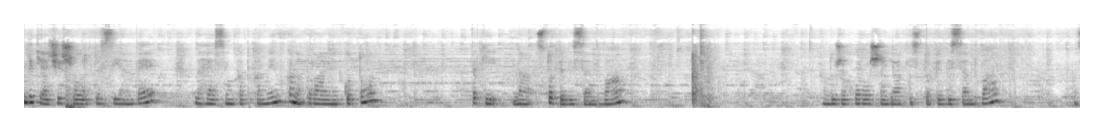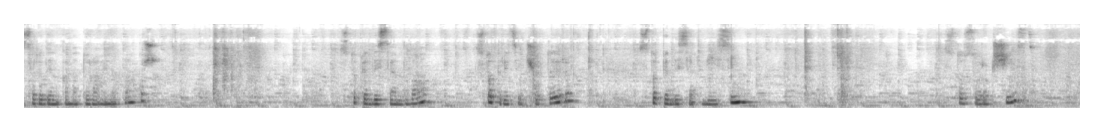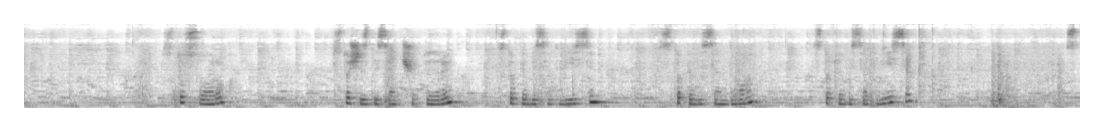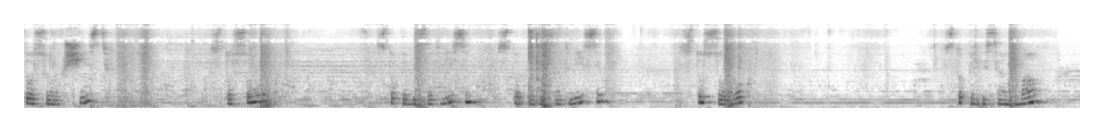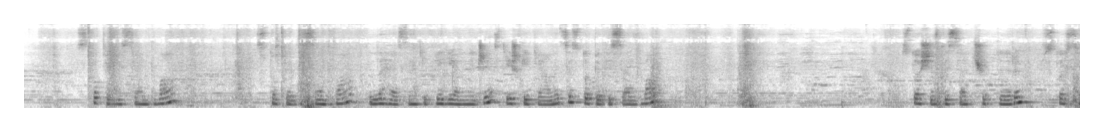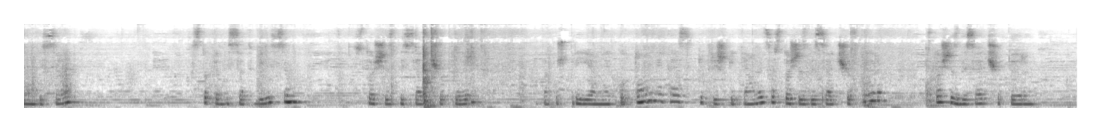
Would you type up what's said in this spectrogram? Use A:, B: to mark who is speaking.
A: Дитячі шорти C&A, легесенька тканинка, натуральний котон. Такий на 152. Дуже хороша якість 152. Серединка натуральна також. 152, 134, 158, 146, 140, 164, 158, 152, 158, 146, 140, 158, 158, 140, 152, 152, 152, легесенький приємний джинс, трішки тягнеться, 152, 164, 170, 158, 164, також приємний котон якийсь, трішки тягнеться, 164, 164.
